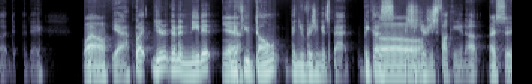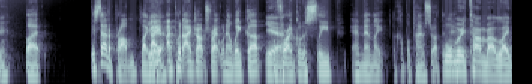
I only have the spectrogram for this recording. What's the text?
a, a day. wow. But, yeah, but you're gonna need it. And Yeah. if you don't, then your vision gets bad because it's just, Oh. you're just fucking it up. I see. but it's not a problem. Like Yeah. I, I put eye drops right when I wake up Yeah. before I go to sleep, and then like a couple times throughout the What day. were we talking about? Like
